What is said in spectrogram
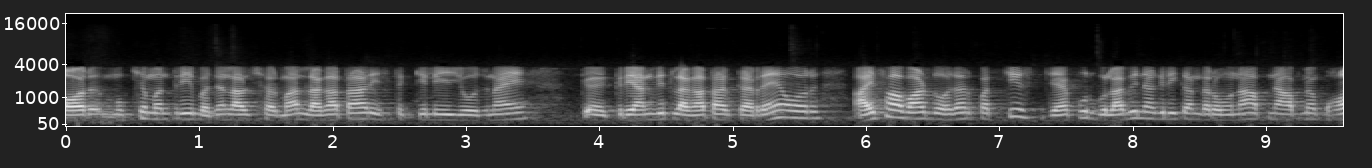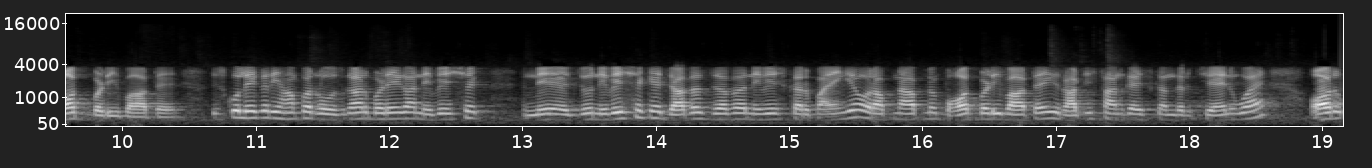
और मुख्यमंत्री भजन लाल शर्मा लगातार इसके लिए योजनाएँ क्रियान्वित लगातार कर रहे हैं और आईफा अवार्ड 2025 जयपुर गुलाबी नगरी के अंदर होना अपने आप में बहुत बड़ी बात है। इसको लेकर यहाँ पर रोज़गार बढ़ेगा, निवेशक जो निवेशक है, ज़्यादा से ज़्यादा निवेश कर पाएँगे और अपने आप में बहुत बड़ी बात है। राजस्थान का इसके अंदर चयन हुआ है और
